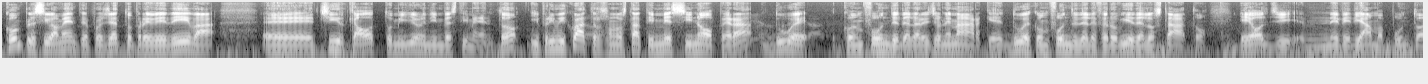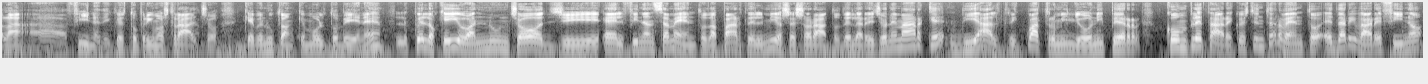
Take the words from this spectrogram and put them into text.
Complessivamente il progetto prevedeva eh, circa 8 milioni di investimento, i primi 4 sono stati messi in opera, due con fondi della Regione Marche, due con fondi delle Ferrovie dello Stato e oggi ne vediamo appunto la uh, fine di questo primo stralcio che è venuto anche molto bene. Quello che io annuncio oggi è il finanziamento da parte del mio assessorato della Regione Marche di altri 4 milioni per completare questo intervento ed arrivare fino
